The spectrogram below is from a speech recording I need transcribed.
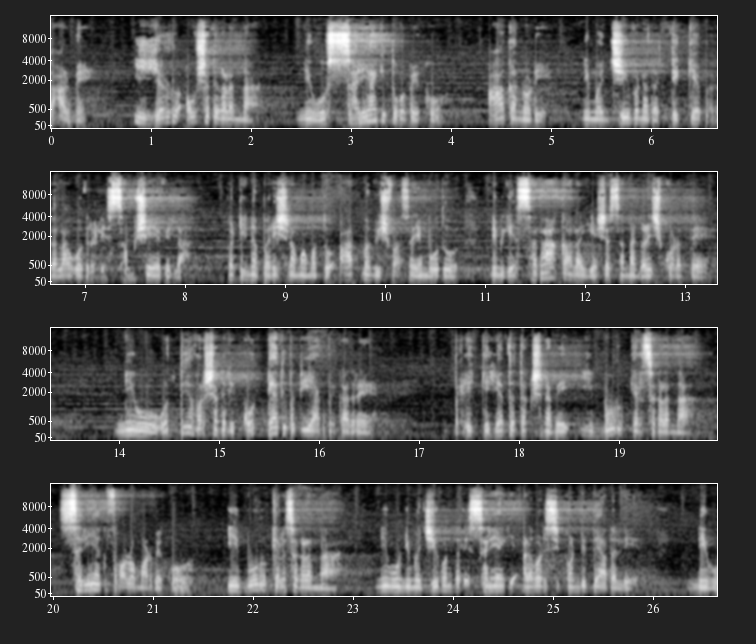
ತಾಳ್ಮೆ. ಈ ಎರಡು ಔಷಧಗಳನ್ನು ನೀವು ಸರಿಯಾಗಿ ತಗೋಬೇಕು. ಆಗ ನೋಡಿ ನಿಮ್ಮ ಜೀವನದ ದಿಕ್ಕೆ ಬದಲಾಗೋದರಲ್ಲಿ ಸಂಶಯವಿಲ್ಲ. ಕಠಿಣ ಪರಿಶ್ರಮ ಮತ್ತು ಆತ್ಮವಿಶ್ವಾಸ ಎಂಬುದು ನಿಮಗೆ ಸದಾಕಾಲ ಯಶಸ್ಸನ್ನು ಗಳಿಸಿಕೊಡುತ್ತೆ. ನೀವು ಒಂದೇ ವರ್ಷದಲ್ಲಿ ಕೋಟ್ಯಾಧಿಪತಿಯಾಗಬೇಕಾದ್ರೆ ಬೆಳಿಗ್ಗೆ ಎದ್ದ ತಕ್ಷಣವೇ ಈ ಮೂರು ಕೆಲಸಗಳನ್ನು ಸರಿಯಾಗಿ ಫಾಲೋ ಮಾಡಬೇಕು. ಈ ಮೂರು ಕೆಲಸಗಳನ್ನು ನೀವು ನಿಮ್ಮ ಜೀವನದಲ್ಲಿ ಸರಿಯಾಗಿ ಅಳವಡಿಸಿಕೊಂಡಿದ್ದೇ ಆದಲ್ಲಿ ನೀವು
